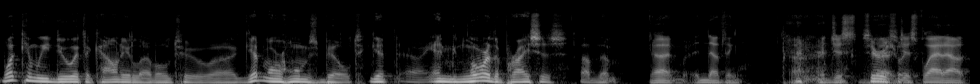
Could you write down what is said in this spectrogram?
what can we do at the county level to uh, get more homes built, get uh, and lower the prices of them? Uh, nothing. Uh, just Seriously. uh, just flat out,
